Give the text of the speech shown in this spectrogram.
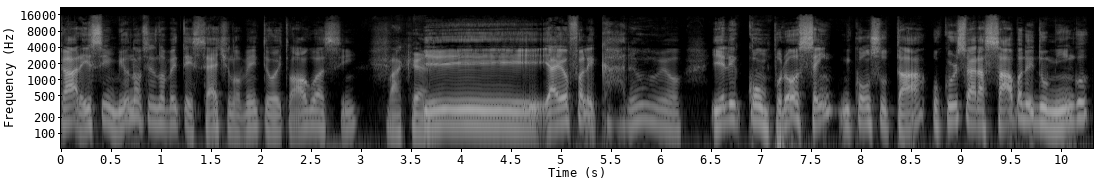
Cara, isso em 1997, 98, algo assim. Bacana. E, e, aí eu falei, caramba, meu. E ele comprou sem me consultar. O curso era sábado e domingo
